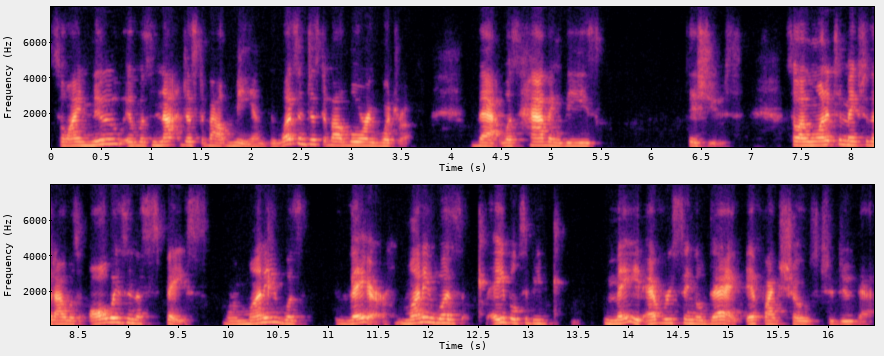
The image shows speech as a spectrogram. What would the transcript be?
So I knew it was not just about me. And it wasn't just about Lorie Woodruff that was having these issues. So I wanted to make sure that I was always in a space where money was there. Money was able to be made every single day if I chose to do that.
